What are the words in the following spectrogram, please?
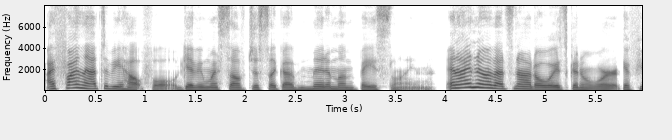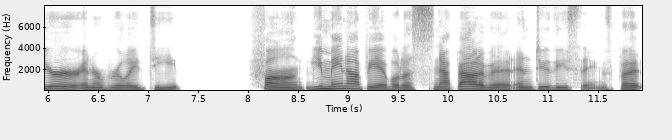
I find that to be helpful, giving myself just like a minimum baseline. And I know that's not always going to work. If you're in a really deep funk, you may not be able to snap out of it and do these things, but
